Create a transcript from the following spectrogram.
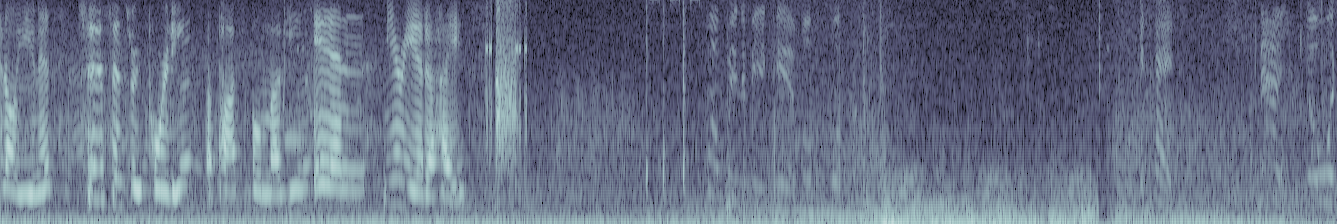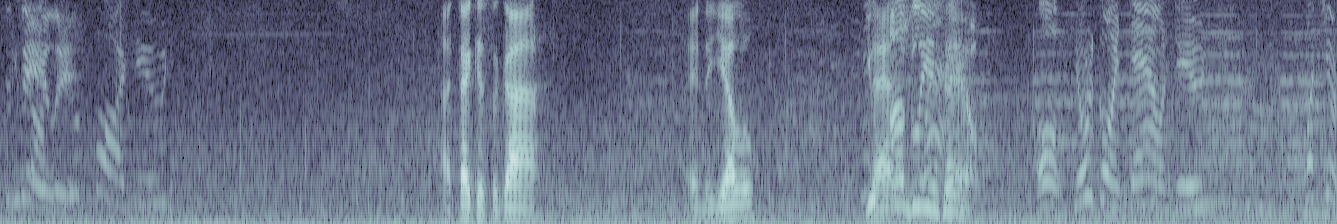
Attention all units. Citizens reporting a possible mugging in Murrieta Heights. Now you know Too far, dude. I think it's the guy in the yellow. You That's- ugly as hell. Oh, you're going down, dude. What's your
